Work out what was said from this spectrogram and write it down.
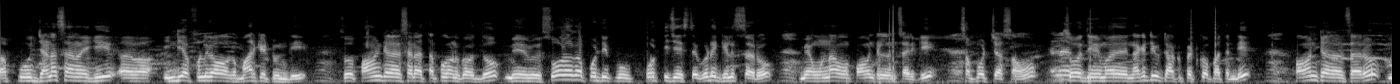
తప్పు జనసేనకి ఇండియా ఫుల్గా ఒక మార్కెట్ ఉంది. సో పవన్ కళ్యాణ్ సార్ తప్పు అనుకోవద్దు. మీరు సోలోగా పోటీ పోటీ చేస్తే కూడా గెలుస్తారు. మేము. ఉన్నాము పవన్ కళ్యాణ్ సార్కి సపోర్ట్ చేస్తాము. సో దీని మీద నెగటివ్ టాక్ పెట్టుకోపోతండి. పవన్ కళ్యాణ్ సార్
